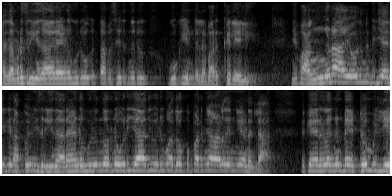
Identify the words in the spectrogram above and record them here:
അത് നമ്മുടെ ശ്രീനാരായണ ഗുരു ഒക്കെ തപസിരുന്നൊരു ഗുഹയുണ്ടല്ലോ വർക്കലയിൽ ഇനിയിപ്പോൾ അങ്ങടെ ആയോലെന്ന് വിചാരിക്കണം. അപ്പോൾ ഈ ശ്രീനാരായണ ഗുരു എന്ന് പറഞ്ഞ ഒരു ജാതി ഒരു മതമൊക്കെ പറഞ്ഞ ആൾ തന്നെയാണല്ല. കേരളം കണ്ട ഏറ്റവും വലിയ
